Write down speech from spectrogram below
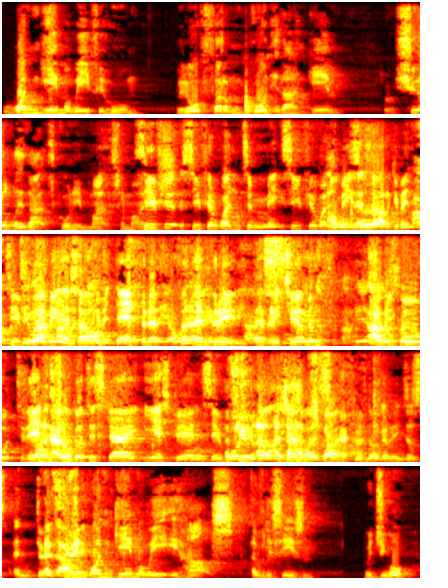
one game away from home, with all firm going to that game, surely that's going to maximise. See if you see if you're wanting to make see if you're wanting to make this lot. argument see if do you want to make this argument love definite every for every every so chairman. I would go to the I would go to Sky, ESPN, and say what you- you willing to a give us if we've not got Rangers and do it if that you way. had one game away to Hearts every season, would you go?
